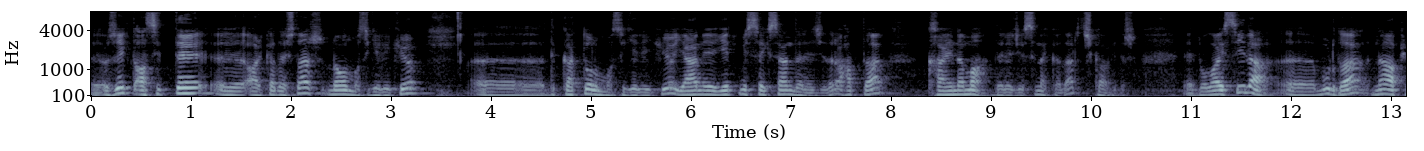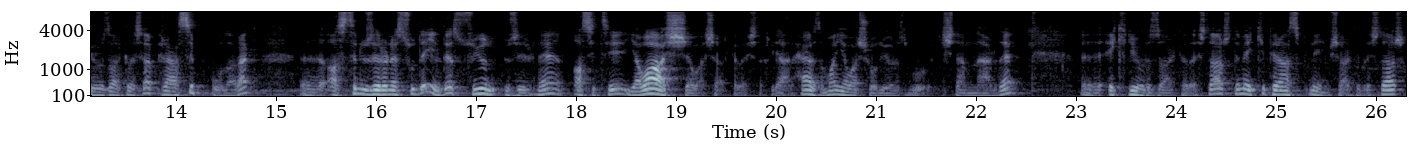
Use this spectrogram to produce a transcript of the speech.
Özellikle asitte arkadaşlar ne olması gerekiyor? Dikkatli olunması gerekiyor. Yani 70-80 derecelere hatta kaynama derecesine kadar çıkabilir. E, Dolayısıyla e, burada ne yapıyoruz arkadaşlar? Prensip olarak e, asitin üzerine su değil de suyun üzerine asiti yavaş yavaş arkadaşlar. Yani her zaman yavaş oluyoruz bu işlemlerde. Ekliyoruz arkadaşlar. Demek ki prensip neymiş arkadaşlar?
